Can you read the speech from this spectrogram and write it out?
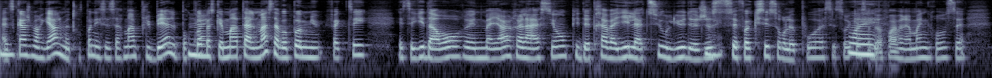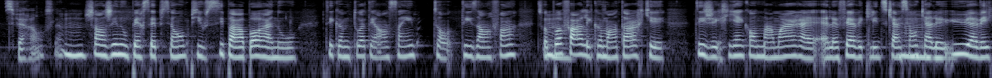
elle dit, quand je me regarde, je me trouve pas nécessairement plus belle. Pourquoi? Mm. Parce que mentalement, ça va pas mieux. Fait que, tu sais, essayer d'avoir une meilleure relation, puis de travailler là-dessus au lieu de juste se focusser sur le poids. C'est sûr que ça doit faire vraiment une grosse euh, différence, là. changer nos perceptions, puis aussi par rapport à nos... Tu sais, comme toi, t'es enceinte, ton- tes enfants, tu vas pas Mm. faire les commentaires que... Tu sais, j'ai rien contre ma mère, elle, elle a fait avec l'éducation Mm. qu'elle a eue, avec...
